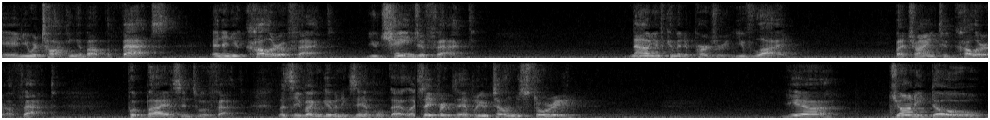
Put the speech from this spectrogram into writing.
and you were talking about the facts, and then you color a fact, you change a fact, now you've committed perjury. You've lied by trying to color a fact, put bias into a fact. Let's see if I can give an example of that. Like, say, for example, you're telling a story. Yeah, Johnny Doe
